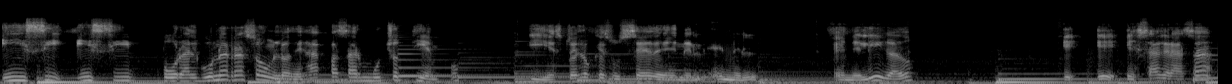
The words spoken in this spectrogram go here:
Y si, y si por alguna razón lo dejas pasar mucho tiempo, y esto es lo que sucede en el, en el, en el hígado, e, e, esa grasa,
